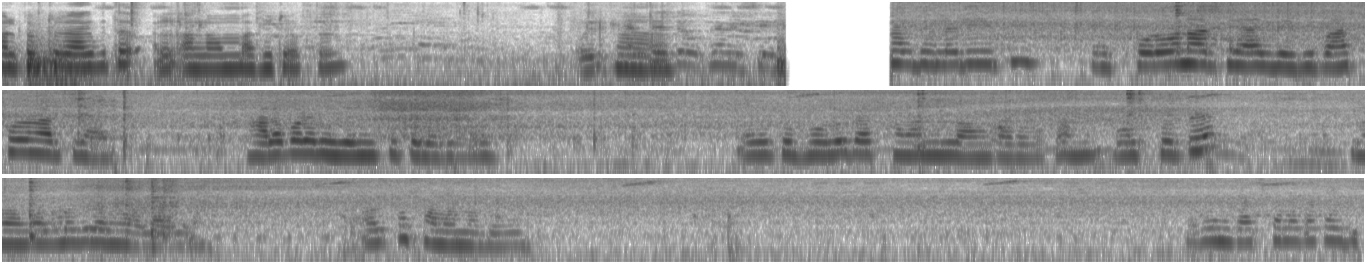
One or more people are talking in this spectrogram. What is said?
অল্প একটু রাখবি তো লম্বা ভিডিও করে। হ্যাঁ। ঢেলে দিয়েছি। ফোড়ন আর পেঁয়াজ দিয়েছি পাঁচ ফোড়ন আর পেঁয়াজ। ভালো করে ভেজে নিচ্ছি তেলে দেবো এবার একটু হলুদ আর সামান্য লঙ্কা দেবো কারণ পোস্ততে লঙ্কাগুলো দিলে ভালো লাগে না। অল্প সামান্য দেবো। এখন দেখা করবি।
